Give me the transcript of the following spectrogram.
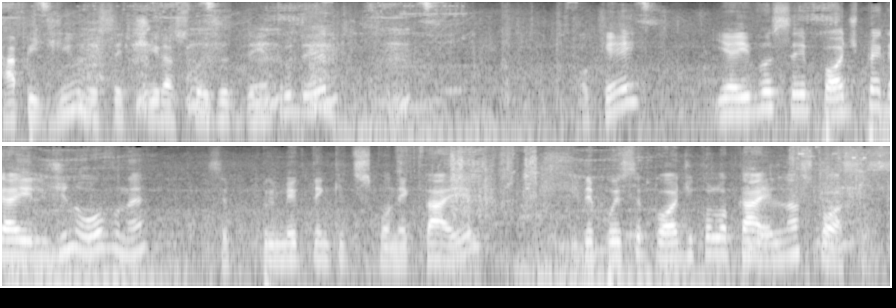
rapidinho, você tira as coisas dentro dele. Ok? E aí você pode pegar ele de novo, né? Você primeiro tem que desconectar ele e depois você pode colocar ele nas costas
